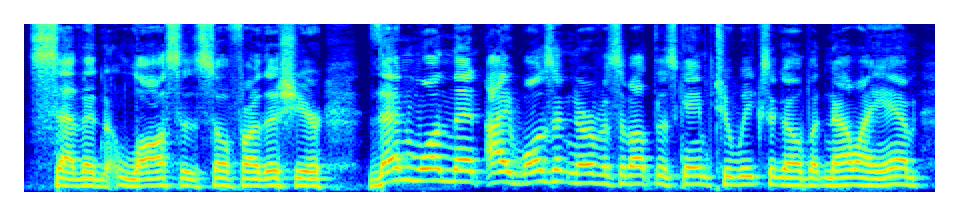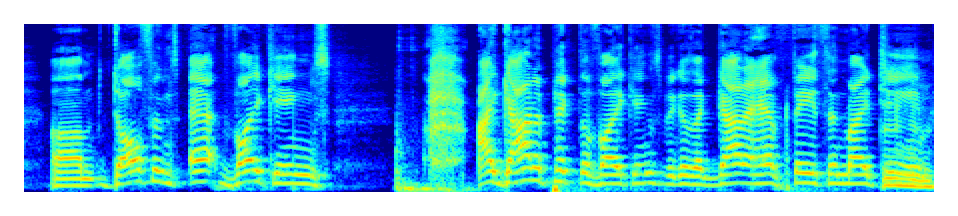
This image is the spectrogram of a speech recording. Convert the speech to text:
seven losses so far this year. Then one that I wasn't nervous about this game two weeks ago, but now I am. Um, Dolphins at Vikings. I gotta pick the Vikings because I gotta have faith in my team.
